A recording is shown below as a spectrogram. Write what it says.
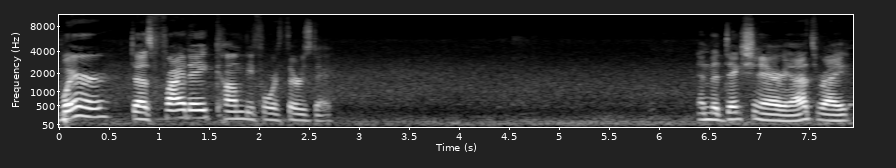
where does Friday come before Thursday? In the dictionary. That's right.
